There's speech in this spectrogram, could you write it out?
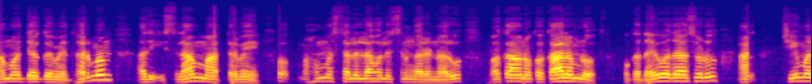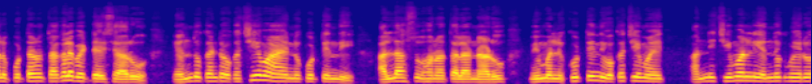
ఆమోదయోగ్యమైన ధర్మం అది ఇస్లాం మాత్రమే. మహమ్మద్ సల్లల్లాహు గారు అన్నారు గారన్నారు, ఒకానొక కాలంలో ఒక దైవదాసుడు చీమల పుట్టను తగలబెట్టేశారు. ఎందుకంటే ఒక చీమ ఆయన్ని కుట్టింది. అల్లాహ్ సుభానోతల్ అన్నాడు, మిమ్మల్ని కుట్టింది ఒక చీమ అన్ని చీమల్ని ఎందుకు మీరు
